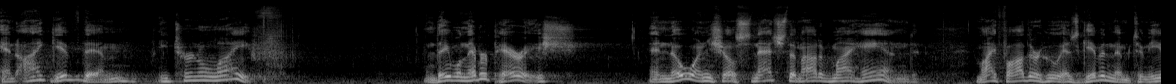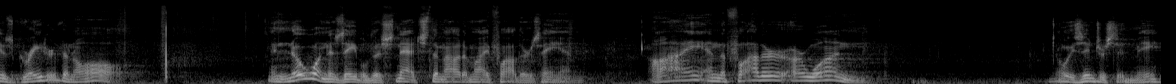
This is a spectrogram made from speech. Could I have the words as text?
and I give them eternal life. And they will never perish, and no one shall snatch them out of my hand. My Father who has given them to me is greater than all, and no one is able to snatch them out of my Father's hand. I and the Father are one. Always interested me.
